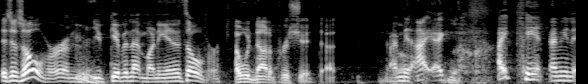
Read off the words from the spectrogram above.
it's just over, and you've given that money, and it's over. I would not appreciate that. I mean, I, I, I can't. I mean,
